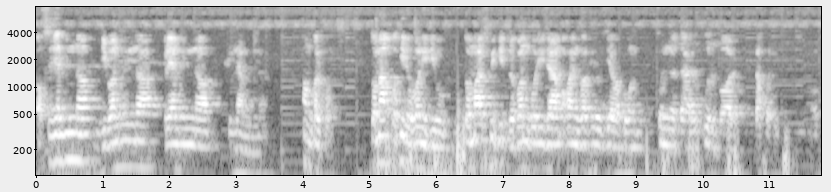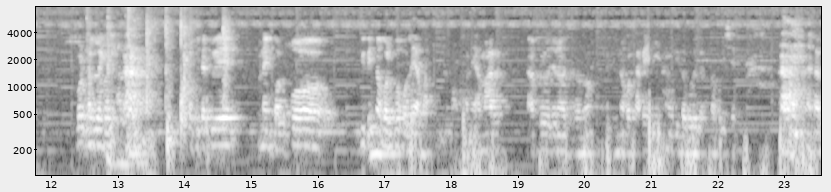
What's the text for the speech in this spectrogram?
অক্সিজেন শূন্য জীৱন শূন্য প্ৰেম শূন্য ঘৃণা শূন্য। সংকল্প তোমাক অতীত হ'ব নিদিওঁ তোমাৰ স্মৃতিত ৰোপণ কৰি যাম অসংখ্য সেউজীয়া সপোন শূন্যতাৰ উৰ্বৰ বাকলি। বৰ ভাল লাগিল। কবিতাটোৱে মানে গল্প বিভিন্ন গল্প ক'লে আমাক মানে আমাৰ প্ৰয়োজনীয় ধৰণৰ বিভিন্ন কথাকে সি সাঙুৰি ল'বলৈ যত্ন কৰিছে। এডাল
